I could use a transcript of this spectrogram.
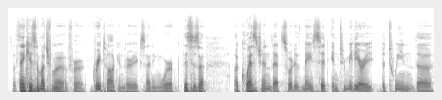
So thank you so much for, for a great talk and very exciting work. This is a, a question that sort of may sit intermediary between the,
